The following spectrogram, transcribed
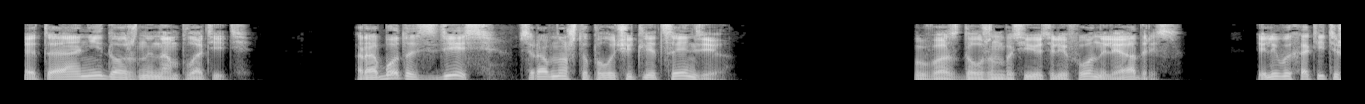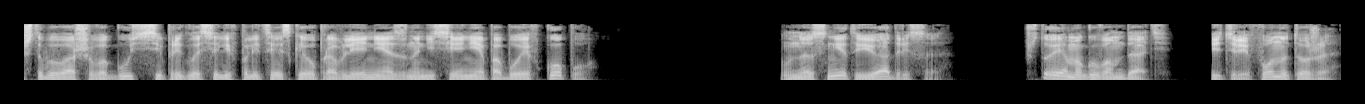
Это они должны нам платить. Работать здесь все равно, что получить лицензию. У вас должен быть ее телефон или адрес. Или вы хотите, чтобы вашего Гусси пригласили в полицейское управление за нанесение побоев копу? У нас нет ее адреса. Что я могу вам дать? И телефона тоже.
